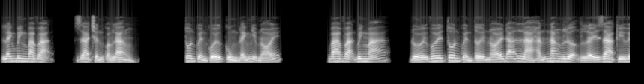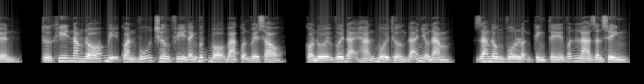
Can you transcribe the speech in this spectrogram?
lãnh binh ba vạn, ra chấn Quảng Lăng. Tôn quyền cuối cùng đánh nhịp nói, ba vạn binh mã, đối với tôn quyền tới nói đã là hắn năng lượng lấy ra ký huyền, từ khi năm đó bị quan vũ Trương Phi đánh vứt bỏ ba quận về sau, còn đối với đại hán bồi thường đã nhiều năm, Giang Đông vô luận kinh tế vẫn là dân sinh,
